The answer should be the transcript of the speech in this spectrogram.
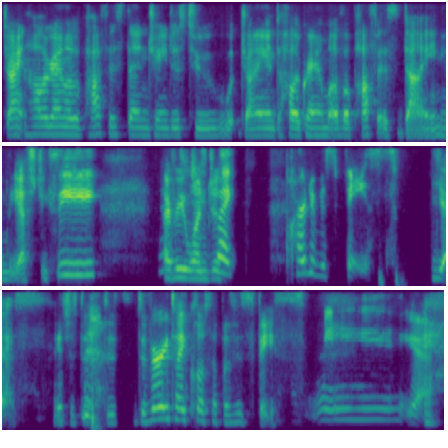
giant hologram of Apophis, then changes to giant hologram of Apophis dying in the SGC. That's Everyone just, just like part of his face. Yes, it's just a, it's a very tight close up of his face. Me, yeah.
